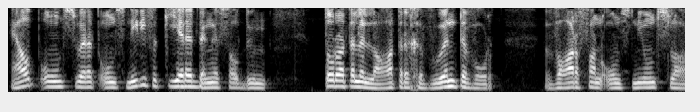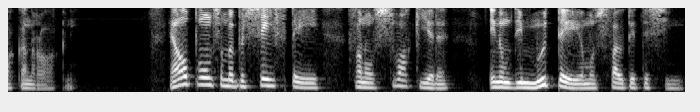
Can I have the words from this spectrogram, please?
Help ons sodat ons nie die verkeerde dinge sal doen totdat hulle later 'n gewoonte word waarvan ons nie ontslaak kan raak nie. Help ons om 'n besef te hê van ons swakhede en om die moed te hê om ons foute te sien.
